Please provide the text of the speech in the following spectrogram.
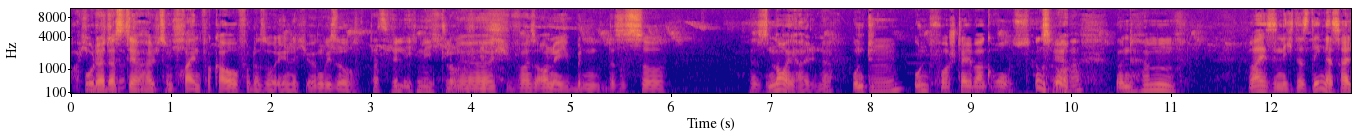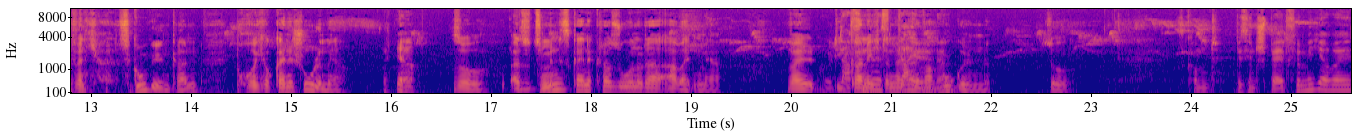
Boah, ich Oder dass der glaub halt ich, zum freien Verkauf oder so ähnlich. Irgendwie so. Das will ich nicht, glaube Ja, ich. ich weiß auch nicht. Ich bin, das ist so. Das ist neu halt, ne? Und unvorstellbar groß. So. Ja. Und hm, weiß ich nicht. Das Ding ist halt, wenn ich alles googeln kann, brauche ich auch keine Schule mehr. Ja. So. Also zumindest keine Klausuren oder Arbeiten mehr. Weil die dafür kann ich dann halt geil, einfach ne? googeln, ne? So. Es kommt ein bisschen spät für mich, aber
